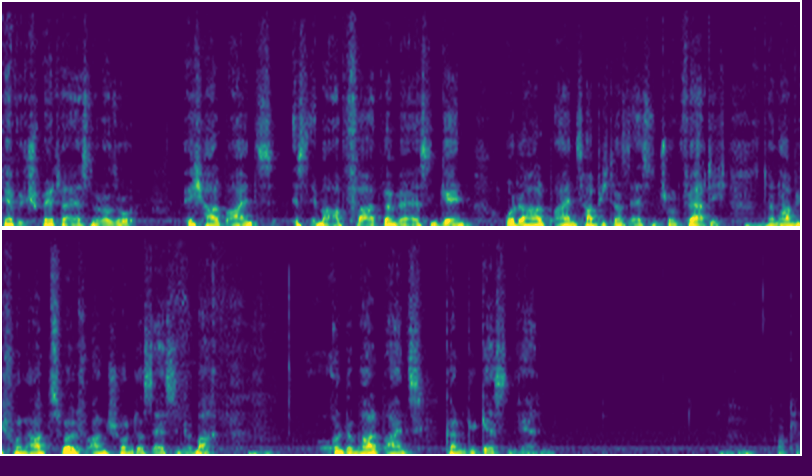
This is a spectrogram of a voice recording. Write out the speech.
der will später essen oder so. Ich halb eins ist immer Abfahrt, wenn wir essen gehen. Oder halb eins habe ich das Essen schon fertig. Mhm. Dann habe ich von halb zwölf an schon das Essen gemacht. Mhm. Und um halb eins kann gegessen werden. Mhm. Okay.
